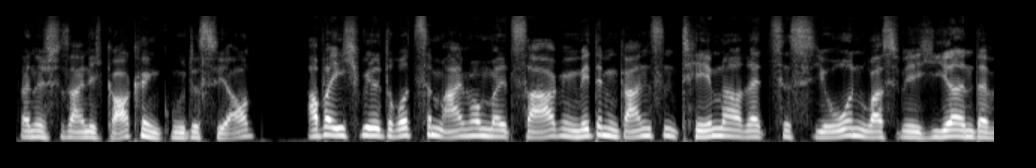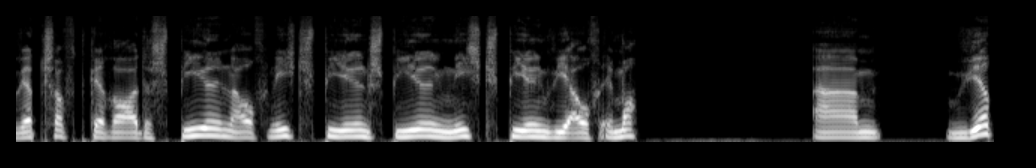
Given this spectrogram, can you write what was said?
dann ist es eigentlich gar kein gutes Jahr. Aber ich will trotzdem einfach mal sagen, mit dem ganzen Thema Rezession, was wir hier in der Wirtschaft gerade spielen, auch nicht spielen, spielen, nicht spielen, wie auch immer, ähm, wird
